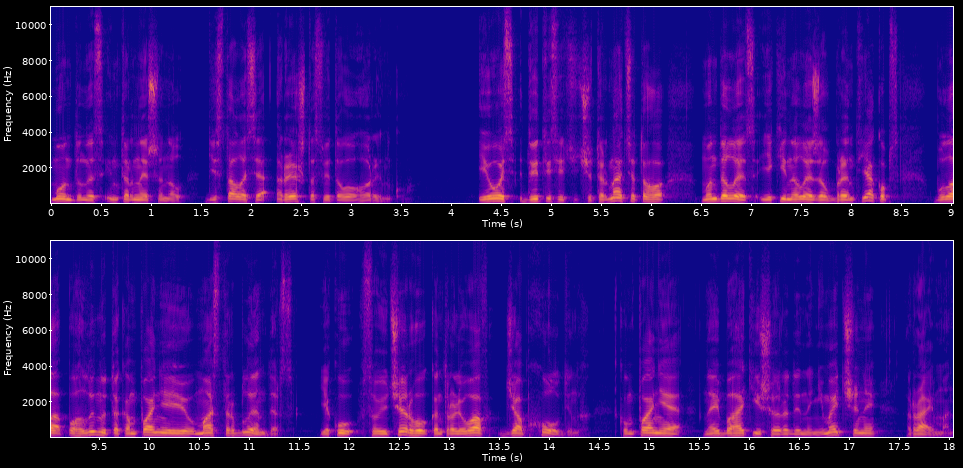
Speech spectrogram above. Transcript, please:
Mondelez International, дісталася решта світового ринку. І ось 2014-го Mondelez, який належав бренд Якобс, була поглинута компанією Master Blenders, яку в свою чергу контролював Jab Holding, компанія найбагатішої родини Німеччини Райман.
